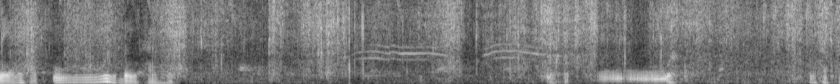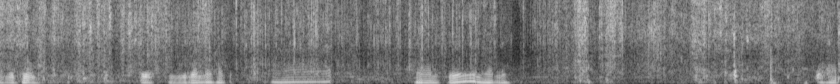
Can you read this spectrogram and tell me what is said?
นี่นะครับอู้ยเบิ่งทางครับอู้นี่ครับท่านผู้ชม ป็นสีแล้วนะครับครับงามเกินครับนี่นี่ครับ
